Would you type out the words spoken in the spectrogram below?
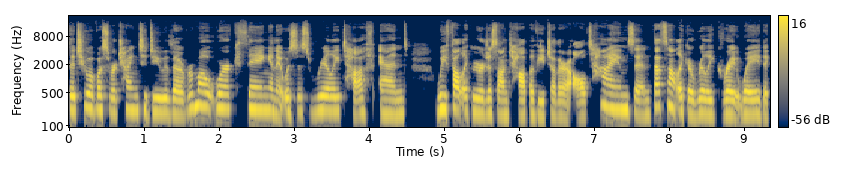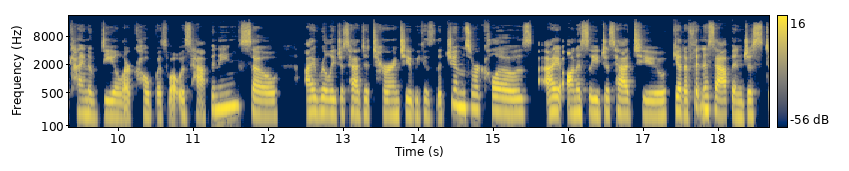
the two of us were trying to do the remote work thing, and it was just really tough. And we felt like we were just on top of each other at all times. And that's not like a really great way to kind of deal or cope with what was happening. So I really just had to turn to because the gyms were closed. I honestly just had to get a fitness app and just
